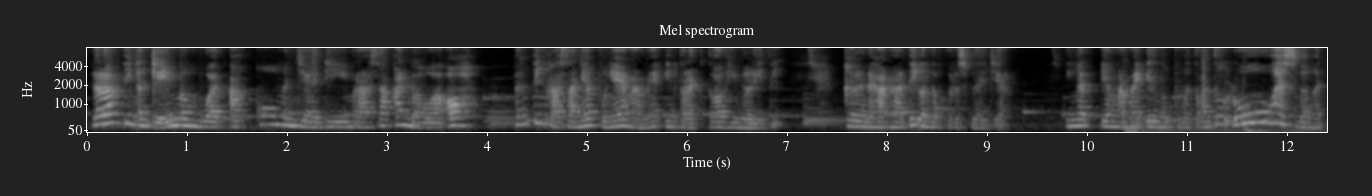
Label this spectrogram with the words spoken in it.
Dalam Think Again membuat aku menjadi merasakan bahwa oh penting rasanya punya yang namanya intellectual humility. Kerendahan hati untuk terus belajar. Ingat yang namanya ilmu pengetahuan tuh luas banget.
